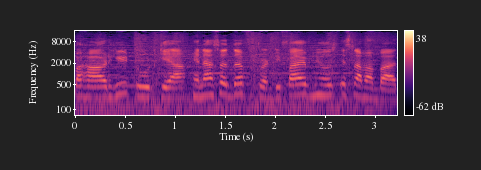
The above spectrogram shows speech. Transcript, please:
पहाड़ ही टूट गया। हिना सदफ 25 न्यूज़ इस्लामाबाद।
